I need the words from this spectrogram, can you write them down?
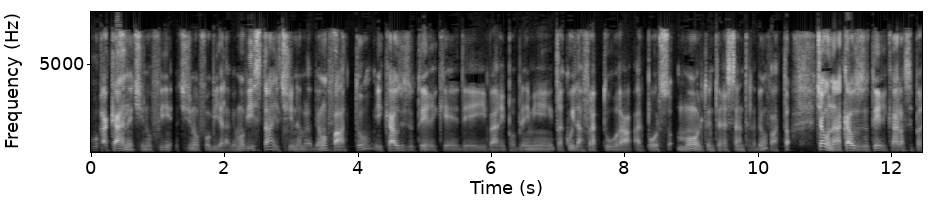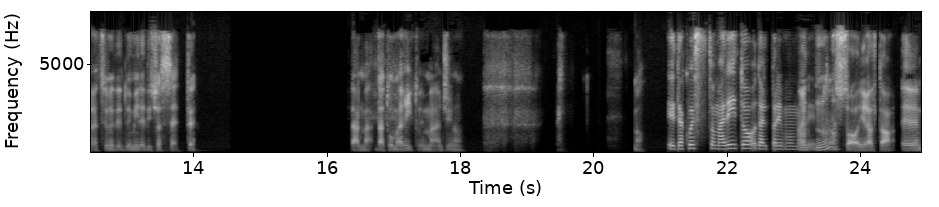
Uragane e cinofi- cinofobia l'abbiamo vista, il cinema l'abbiamo fatto, i cause esoteriche dei vari problemi, tra cui la frattura al polso, molto interessante l'abbiamo fatta. C'è una causa esoterica alla separazione del 2017? Dal, da tuo marito, immagino. E da questo marito o dal primo marito? Non, non lo so in realtà. Eh,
